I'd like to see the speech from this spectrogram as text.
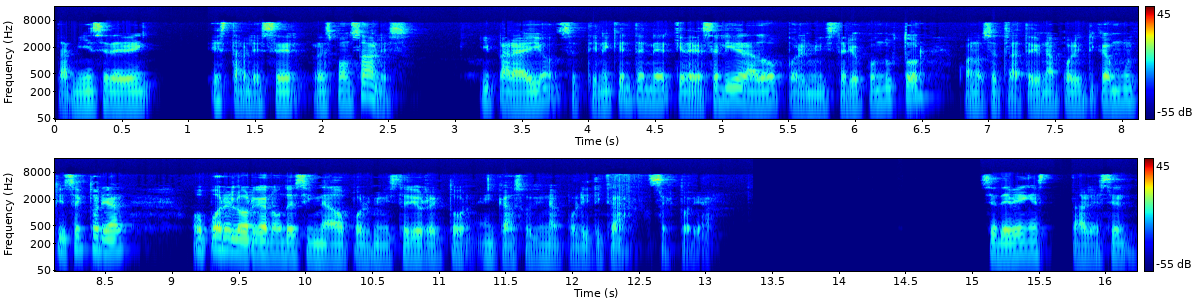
También se deben establecer responsables y para ello se tiene que entender que debe ser liderado por el Ministerio Conductor cuando se trate de una política multisectorial o por el órgano designado por el Ministerio Rector en caso de una política sectorial. Se deben establecer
